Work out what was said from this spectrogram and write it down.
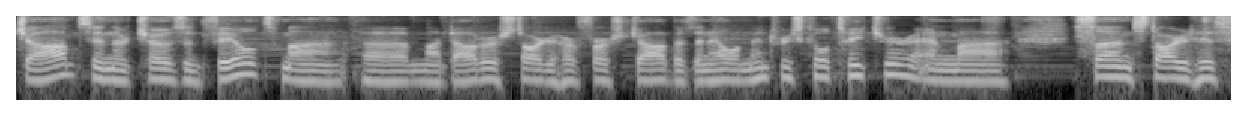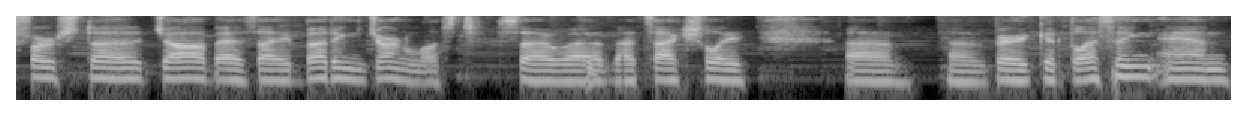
jobs in their chosen fields. My uh, my daughter started her first job as an elementary school teacher, and my son started his first uh, job as a budding journalist. So uh, that's actually um, a very good blessing. And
